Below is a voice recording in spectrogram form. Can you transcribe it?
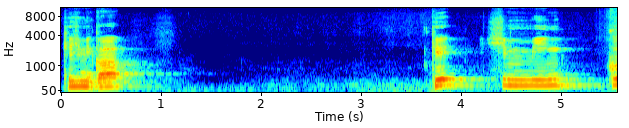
계십니까? 계십니까?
